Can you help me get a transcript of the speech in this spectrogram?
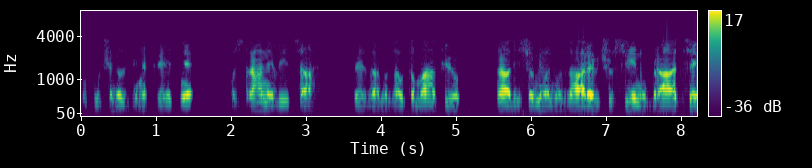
upućene ozbiljne prijetnje od strane lica vezano za automafiju. Radi se o Milanu Lazareviću, sinu Brace.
